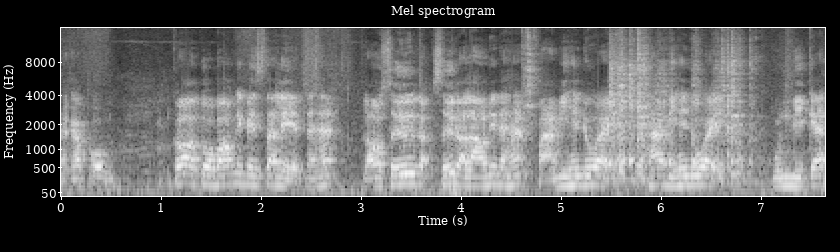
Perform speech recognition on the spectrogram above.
นะครับผม ก็ตัวบล็อกนี่เป็นสเตเลสนะฮะ เราซื้อซื้อกับเรานี่นะฮะ ฝามีให้ด้วยถ้ามีให้ด้วย คุณมีแก๊ส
